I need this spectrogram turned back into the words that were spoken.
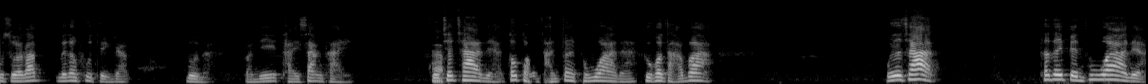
คุณสุดารัตน์ไม่ต้องพูดถึงครับนู่นอะ ตอนนี้ไทยสร้างไทย คุณชาติชาติเนี่ยต้องตอบคำถามต้อยผู้ว่านะคือคนถามว่าคุณชาติชาติ ถ้าได้เป็นผู้ว่าเนี่ย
